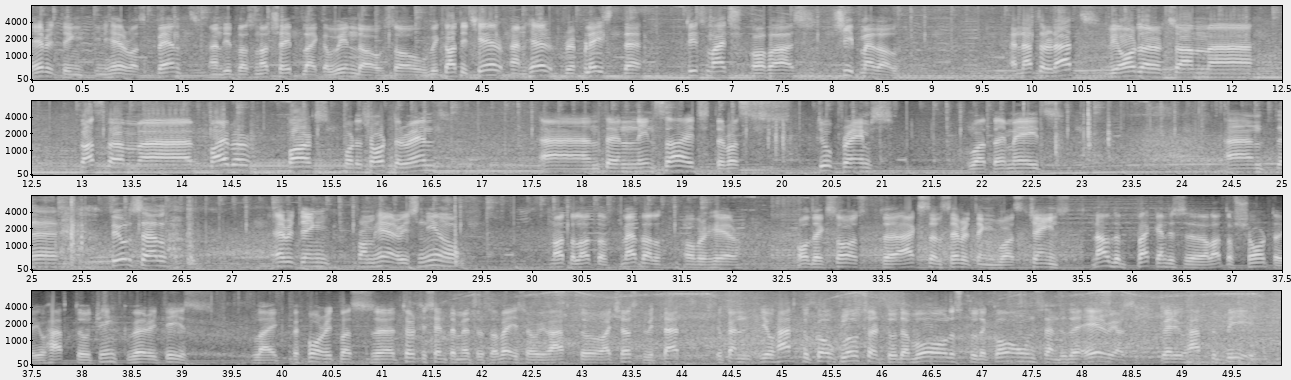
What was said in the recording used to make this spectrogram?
everything in here was bent and it was not shaped like a window. So we cut it here and here replaced the, this much of a sheet metal. And after that we ordered some uh, custom uh, fiber parts for the shorter end. And then inside there was two frames what I made. And the fuel cell everything from here is new, not a lot of metal over here. All the exhaust, the axles, everything was changed. Now the back end is a lot of shorter. You have to think where it is. Like before it was uh, 30 centimeters away, so you have to adjust with that. You can, you have to go closer to the walls, to the cones and to the areas where you have to be.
